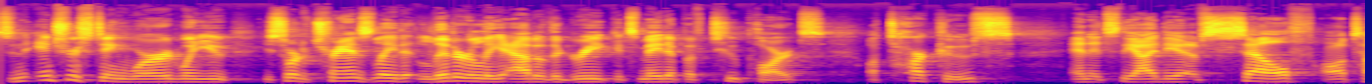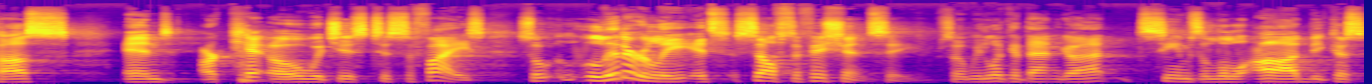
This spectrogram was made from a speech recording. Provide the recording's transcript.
it's an interesting word when you, you sort of translate it literally out of the Greek. It's made up of two parts, autarkus, and it's the idea of self, autos, and archeo, which is to suffice. So literally, it's self-sufficiency. So we look at that and go, that seems a little odd because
